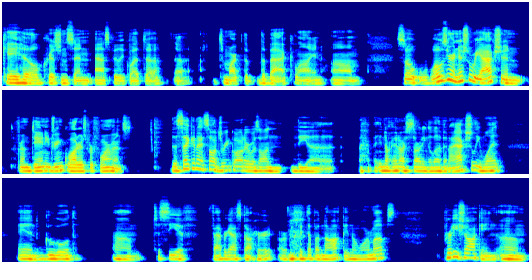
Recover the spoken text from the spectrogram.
Cahill, Christensen, Azpilicueta uh, to mark the, the back line. Um, so, what was your initial reaction from Danny Drinkwater's performance? The second I saw Drinkwater was on the uh in our, in our starting 11, I actually went and googled um to see if Fabregas got hurt or if he picked up a knock in the warm-ups. Pretty shocking. Um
